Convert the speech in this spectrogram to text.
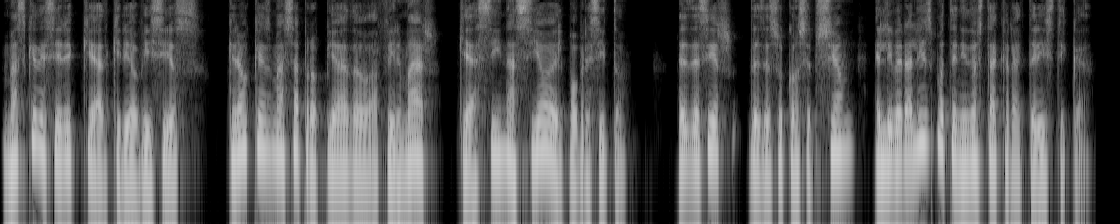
Más que decir que adquirió vicios, creo que es más apropiado afirmar que así nació el pobrecito. Es decir, desde su concepción, el liberalismo ha tenido esta característica,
